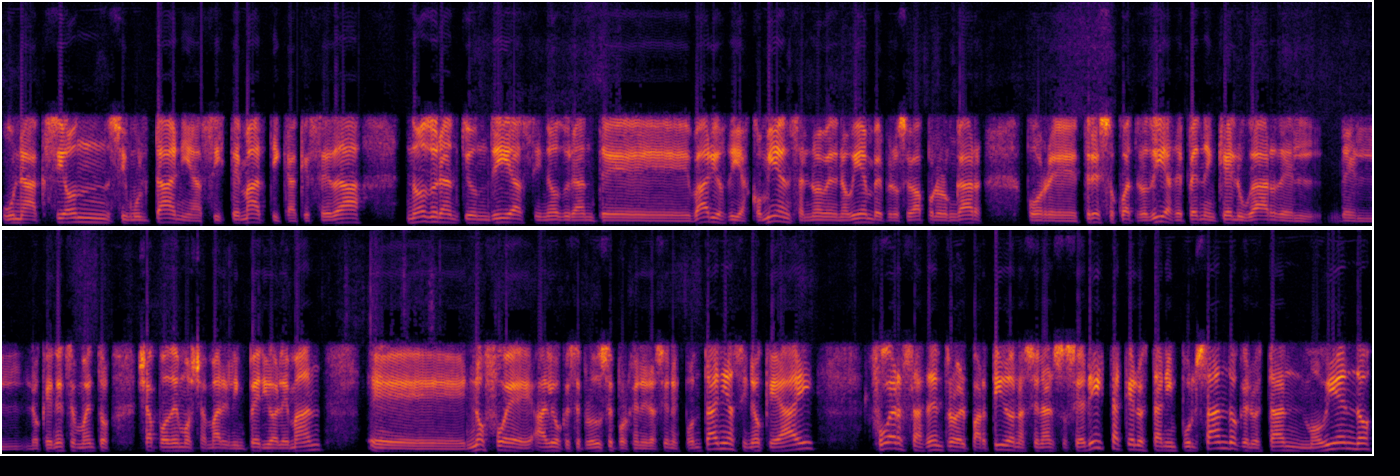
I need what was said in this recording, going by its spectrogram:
una acción simultánea, sistemática, que se da no durante un día, sino durante varios días. Comienza el 9 de noviembre, pero se va a prolongar por eh, tres o cuatro días, depende en qué lugar del, del lo que en ese momento ya podemos llamar el imperio alemán. Eh, no fue algo que se produce por generación espontánea, sino que hay fuerzas dentro del Partido Nacional Socialista que lo están impulsando, que lo están moviendo,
